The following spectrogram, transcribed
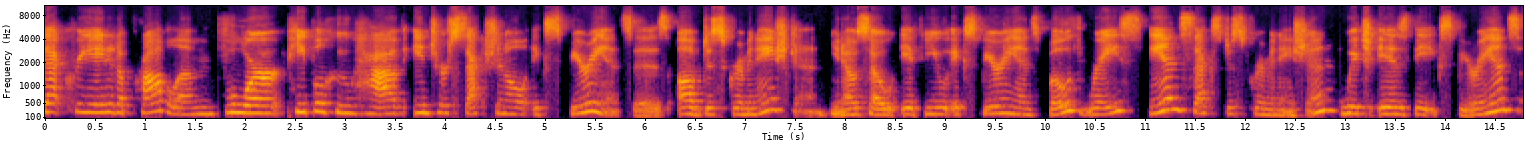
that created a problem for people who have intersectional experiences of discrimination. You know, so if you experience both race and sex discrimination, which is the experience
